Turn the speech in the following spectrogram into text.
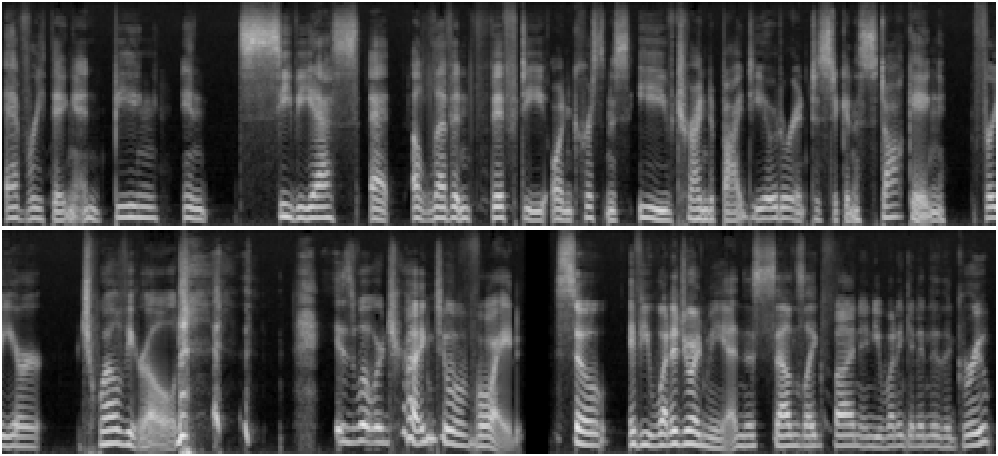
everything and being in CVS at 11:50 on Christmas Eve trying to buy deodorant to stick in a stocking for your 12-year-old is what we're trying to avoid. So, if you want to join me and this sounds like fun and you want to get into the group,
